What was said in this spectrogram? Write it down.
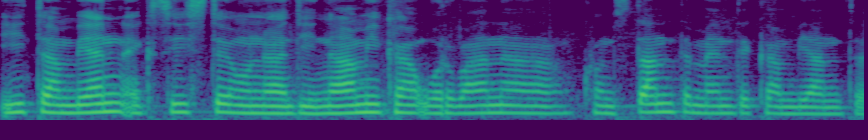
Y también existe una dinámica urbana constantemente cambiante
